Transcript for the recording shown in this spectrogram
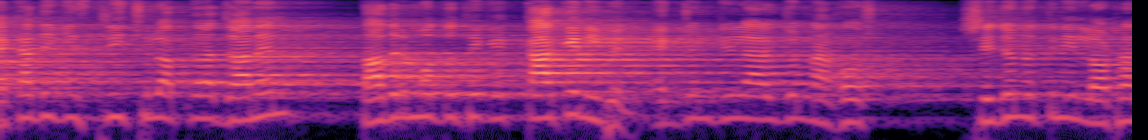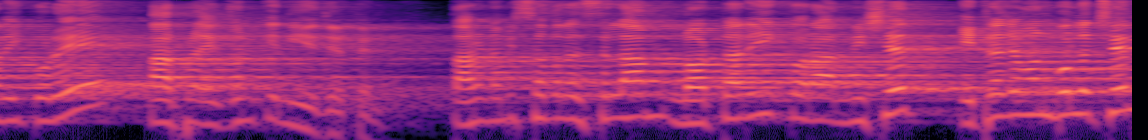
একাধিক স্ত্রী ছিল, আপনারা জানেন, তাদের মধ্য থেকে কাকে নেবেন? একজন কিনলে আরেকজন নাকশ সেজন্য তিনি লটারি করে তারপর একজনকে নিয়ে যেতেন। তার নবী সাল্লাহ সাল্লাম লটারি করা নিষেধ। এটা যেমন বলেছেন,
